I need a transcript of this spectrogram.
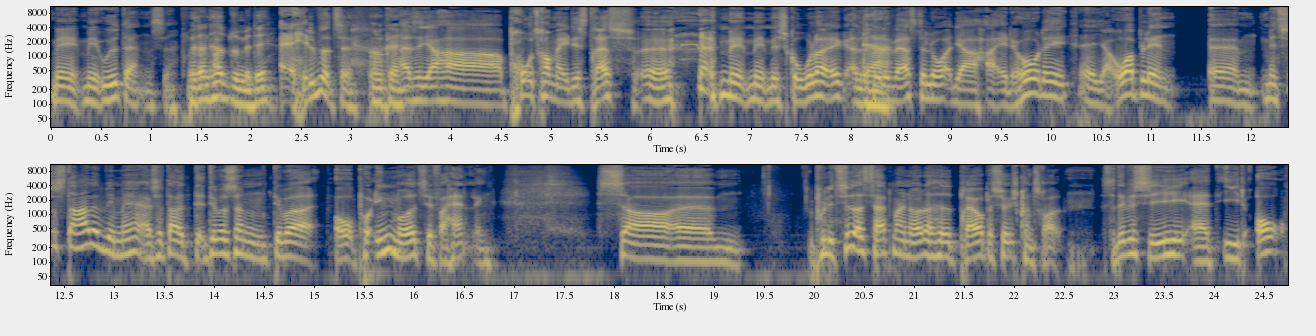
med, med uddannelse. Hvordan havde du det med det? Af helvede til. Okay. Altså, jeg har protraumatisk stress øh, med, med, med skoler, ikke? Altså, ja. det er det værste lort. Jeg har ADHD, øh, jeg er ordblind. Øh, men så startede vi med, altså, der, det, det var sådan, det var over, på ingen måde til forhandling. Så øh, politiet har sat mig noget, der hed brev- og besøgskontrol. Så det vil sige, at i et år,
